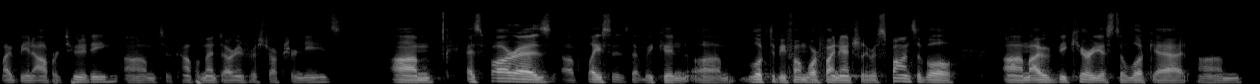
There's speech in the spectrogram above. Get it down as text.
might be an opportunity um, to complement our infrastructure needs. Um, as far as uh, places that we can um, look to be more financially responsible, um, I would be curious to look at um,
